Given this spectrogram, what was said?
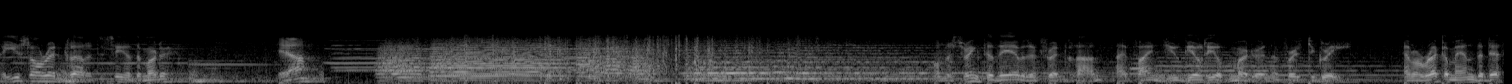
Now, you saw Red Cloud at the scene of the murder? Yeah? On the strength of the evidence, Red Cloud, I find you guilty of murder in the first degree and will recommend the death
